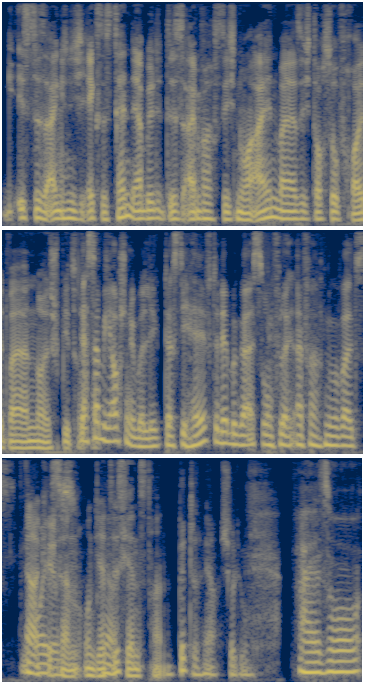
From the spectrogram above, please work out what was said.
ist es eigentlich nicht existent? Er bildet es einfach sich nur ein, weil er sich doch so freut, weil er ein neues Spielzeug Das habe ich auch schon überlegt, dass die Hälfte der Begeisterung vielleicht einfach nur, weil es ja, neu Christian, ist. Und jetzt ja. ist Jens dran. Bitte, ja, Entschuldigung. Also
